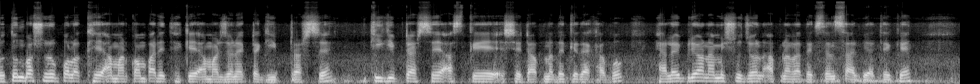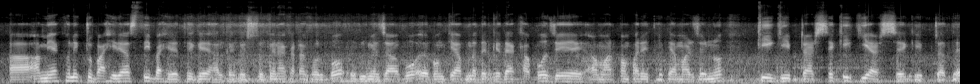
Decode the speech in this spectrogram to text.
নতুন বছর উপলক্ষে আমার কোম্পানি থেকে আমার জন্য একটা গিফট আসছে। কি গিফট আসছে? আজকে সেটা আপনাদেরকে দেখাবো। হ্যালো এভরিওয়ান আমি সুজন, আপনারা দেখছেন সার্বিয়া থেকে। আমি এখন একটু বাইরে আসছি বাইরে থেকে হালকা কিছু কেনাকাটা করব রুমে যাব এবং কি আপনাদেরকে দেখাবো যে আমার কোম্পানি থেকে আমার জন্য কি গিফট আসছে, কি কি আসছে গিফটটাতে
